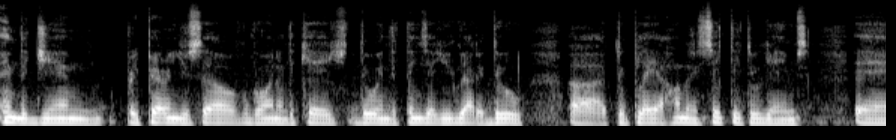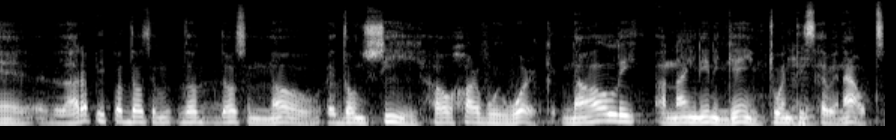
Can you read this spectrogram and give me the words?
in the gym, preparing yourself, going on the cage, doing the things that you got to do uh, to play 162 games. And a lot of people doesn't doesn't know, don't see how hard we work. Not only a nine inning game, 27 mm-hmm. outs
